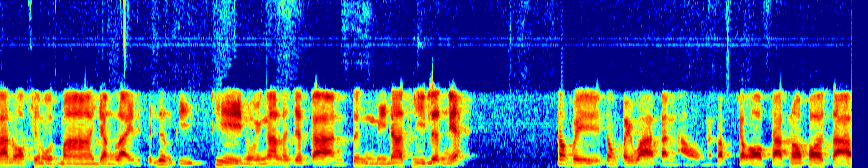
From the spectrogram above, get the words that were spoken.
การออกโฉนดมาอย่างไรเนี่ยเป็นเรื่องที่ที่หน่วยงานราชการ ซึ่งมีหน้าที่เรื่องเนี้ยต้องไปต้องไปว่ากันเอานะครับ จะออกจากนคสาม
